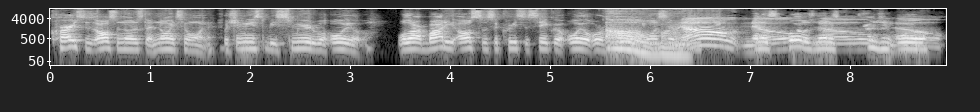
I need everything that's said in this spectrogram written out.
Christ is also known as the anointed one, which means to be smeared with oil. Well, our body also secretes a sacred oil or fluid Oh once my- every No, And no, this oil is known as chrism no. oil.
